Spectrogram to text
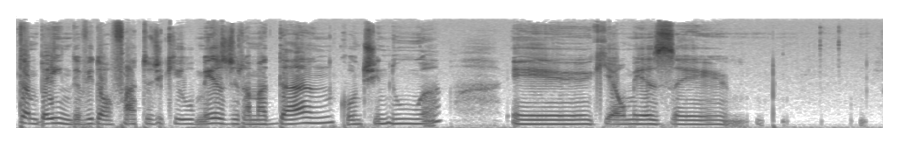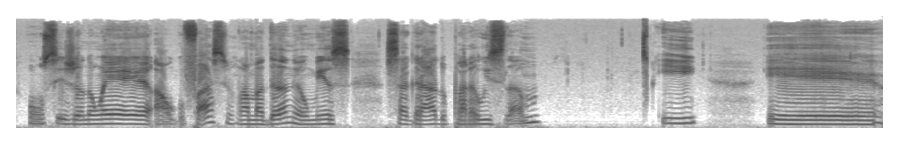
também devido ao fato de que o mês de Ramadã continua, que é o mês ou seja, não é algo fácil. Ramadã é o mês sagrado para o Islã e é,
